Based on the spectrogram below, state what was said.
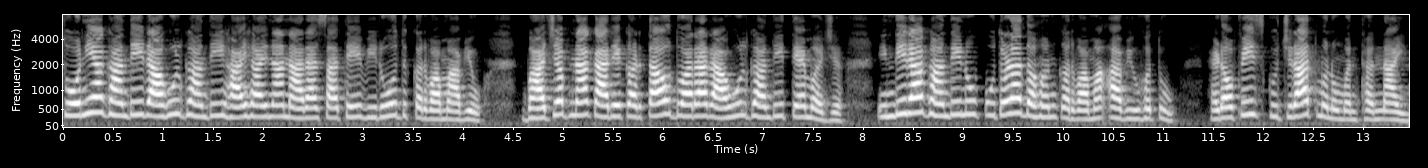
સોનિયા ગાંધી, રાહુલ ગાંધી હાય હાયના નારા સાથે વિરોધ કરવામાં આવ્યો. ભાજપના કાર્યકર્તાઓ દ્વારા રાહુલ ગાંધી તેમજ ઇન્દિરા ગાંધીનું પૂતળા દહન કરવામાં આવ્યું હતું. હેડ ઓફિસ ગુજરાત, મનોમંથન નાઇન.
